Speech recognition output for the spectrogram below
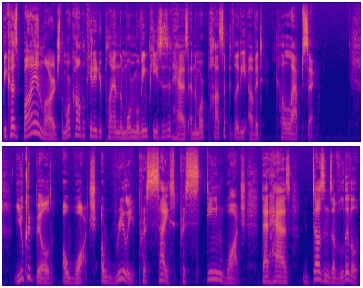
Because by and large, the more complicated your plan, the more moving pieces it has, and the more possibility of it collapsing. You could build a watch, a really precise, pristine watch that has dozens of little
